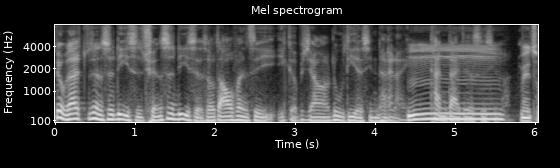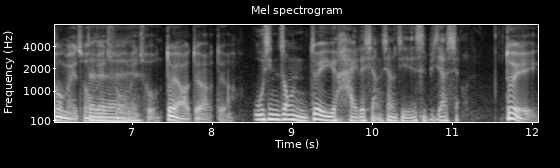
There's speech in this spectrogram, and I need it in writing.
就我们在认识历史、诠释历史的时候，大部分是以一个比较陆地的心态来看待这个事情。没错，没错，没错，没错。对啊，对啊，对啊。无形中，你对于海的想象其实是比较小的。对，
